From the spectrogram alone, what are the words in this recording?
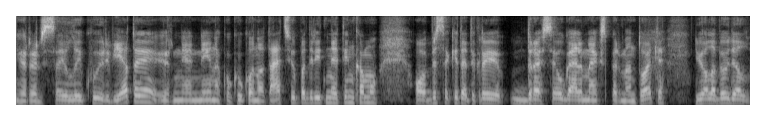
ir ar jisai laiku ir vietoje ir ne, neina kokių konotacijų padaryti netinkamų, o visą kitą tikrai drąsiau galima eksperimentuoti. Jo labiau dėl,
